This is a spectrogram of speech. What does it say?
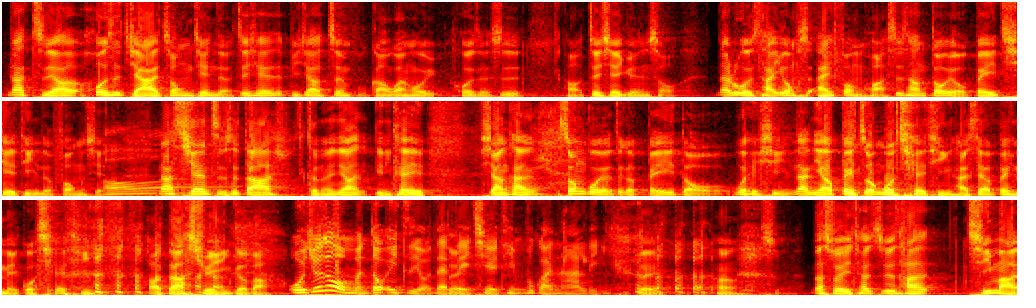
那只要或是夹在中间的这些比较政府高官或或者是好这些元首，那如果他用的是 iPhone 的话，事实上都有被窃听的风险。哦，那现在只是大家可能要，你可以想想看，中国有这个北斗卫星，那你要被中国窃听，还是要被美国窃听？好，大家选一个吧。我觉得我们都一直有在被窃听，不管哪里。对，嗯，那所以他就是他。起码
